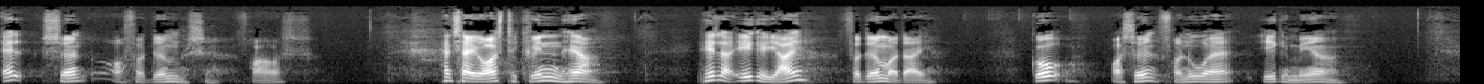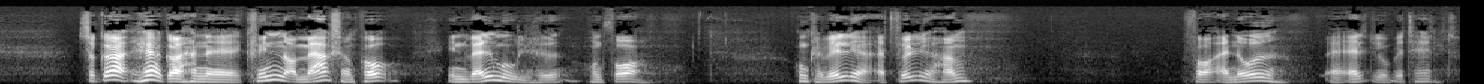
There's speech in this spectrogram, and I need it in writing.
al synd og fordømmelse fra os. Han sagde jo også til kvinden her, heller ikke jeg fordømmer dig. Gå og synd fra nu af ikke mere. Så gør, her gør han øh, kvinden opmærksom på en valgmulighed, hun får. Hun kan vælge at følge ham, for af noget er alt jo betalt.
